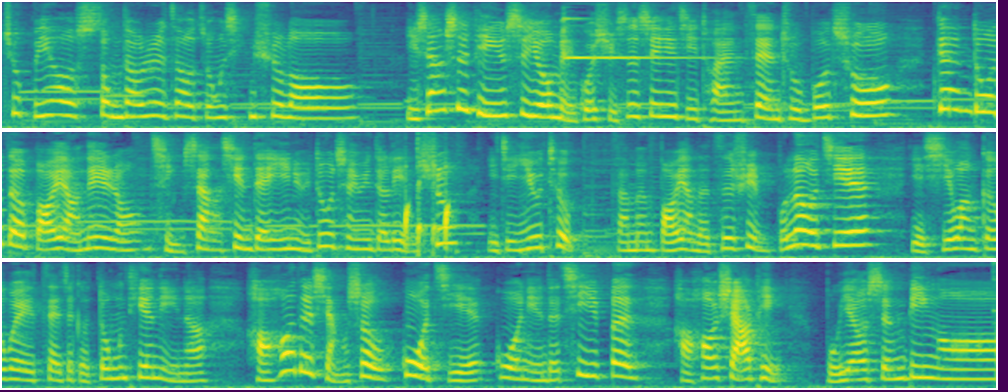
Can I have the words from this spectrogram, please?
就不要送到日照中心去喽。以上视频是由美国许氏参业集团赞助播出。更多的保养内容，请上现代医女杜成云的脸书以及 YouTube。咱们保养的资讯不漏接，也希望各位在这个冬天里呢，好好的享受过节过年的气氛，好好 shopping，不要生病哦。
